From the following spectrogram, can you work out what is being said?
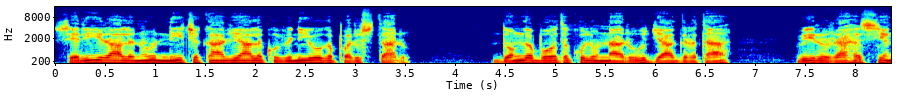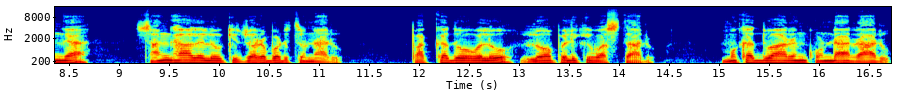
శరీరాలను నీచ కార్యాలకు వినియోగపరుస్తారు. దొంగ బోధకులున్నారు జాగ్రత్త. వీరు రహస్యంగా సంఘాలలోకి జొరబడుతున్నారు. పక్కదోవలో లోపలికి వస్తారు. ముఖద్వారం కుండా రారు.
